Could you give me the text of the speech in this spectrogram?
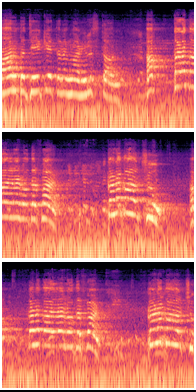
భారత జయకేతనంగా నిలుస్తాను. అక్కడ కాయల రూదర్ఫర్డ్ అక్కడ కావచ్చు అక్కడ కాయల రూదర్ఫర్డ్ అక్కడ కావచ్చు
